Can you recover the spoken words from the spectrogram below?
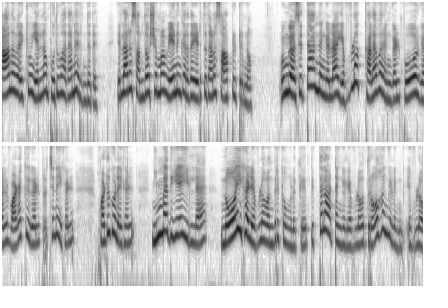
காலம் வரைக்கும் எல்லாம் பொதுவாக தானே இருந்தது? எல்லாரும் சந்தோஷமாக வேணுங்கிறத எடுத்து தானே சாப்பிட்டுட்டு இருந்தோம் உங்கள் சித்தாந்தங்களில் எவ்வளோ கலவரங்கள் போர்கள் வழக்குகள் பிரச்சனைகள் படுகொலைகள் நிம்மதியே இல்லை நோய்கள் எவ்வளோ வந்திருக்கு உங்களுக்கு பித்தலாட்டங்கள் எவ்வளோ துரோகங்கள் எவ்வளோ?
